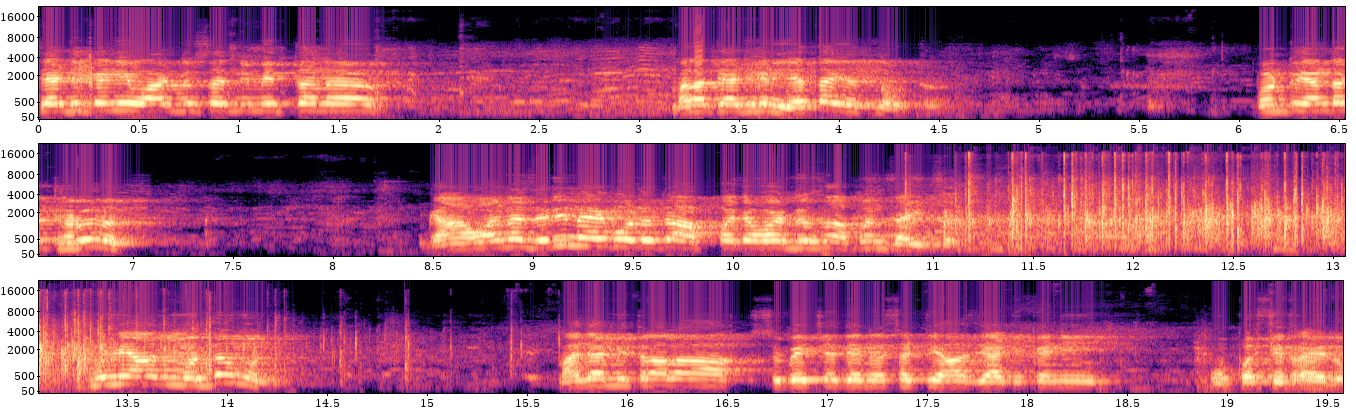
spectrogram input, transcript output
त्या ठिकाणी वाढदिवसा निमित्तानं मला त्या ठिकाणी येता येत नव्हतं. पण तू यंदा ठरवलंच. गावानं जरी नाही बोललं तर आप्पाच्या वाढदिवसात आपण जायचं. म्हणून मी आज मुद्दा म्हणून माझ्या मित्राला शुभेच्छा देण्यासाठी आज या ठिकाणी उपस्थित राहिलो.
